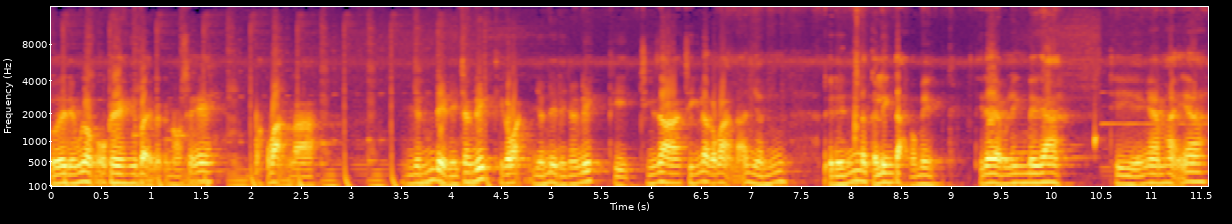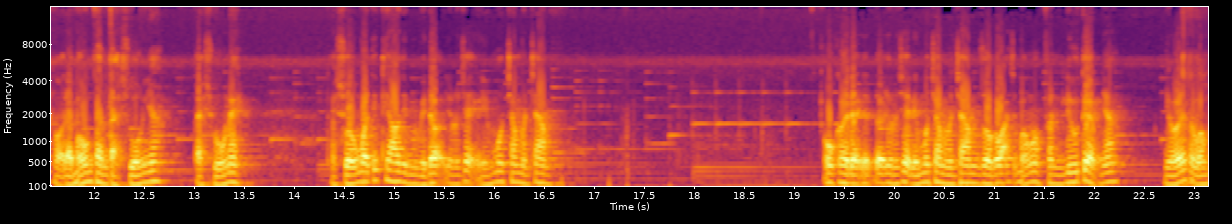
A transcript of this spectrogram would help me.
rồi đây đếm ngược, ok, như vậy là nó sẽ bảo các bạn là nhấn để đến trang đích, thì các bạn nhấn để đến trang đích, thì chính ra, chính là các bạn đã nhấn để đến được cái link tải của mình. Thì đây là một link mega thì anh em hãy à, gọi là bấm phần tải xuống nhá. Tải xuống này. Tải xuống và tiếp theo thì mình phải đợi cho nó chạy đến 100% ok đợi, đợi cho nó chạy đến 100% rồi các bạn sẽ bấm vào phần lưu tệp nhá. Nhớ phải bấm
